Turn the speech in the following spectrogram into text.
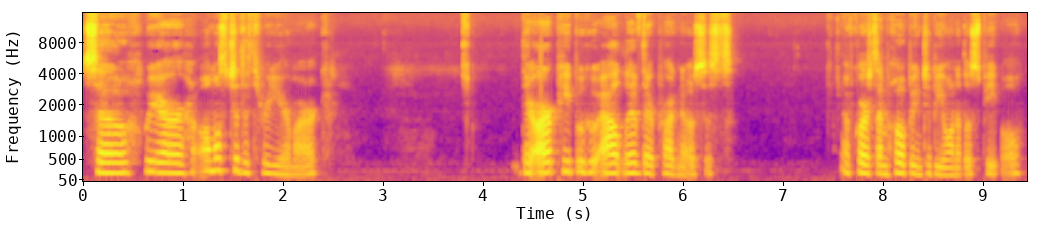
So we are almost to the three year mark. There are people who outlive their prognosis. Of course, I'm hoping to be one of those people.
